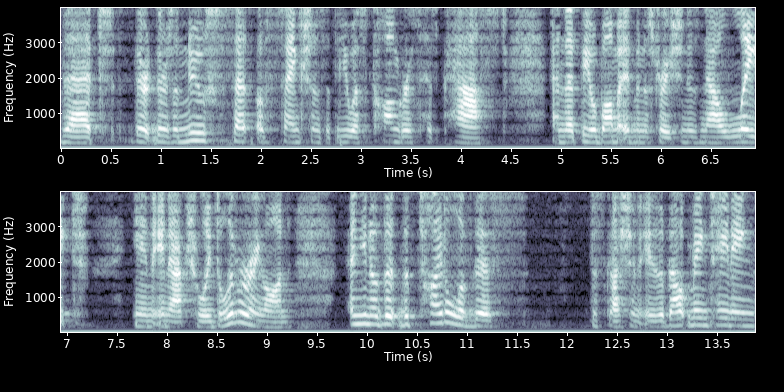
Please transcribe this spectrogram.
that there, there's a new set of sanctions that the U.S. Congress has passed and that the Obama administration is now late in, in actually delivering on. And, you know, the, the title of this discussion is about maintaining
